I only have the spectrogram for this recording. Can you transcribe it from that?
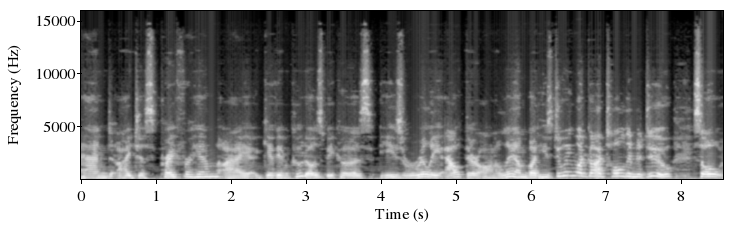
And I just pray for him. I give him kudos because he's really out there on a limb, but he's doing what God told him to do. So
